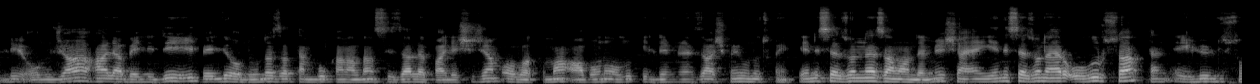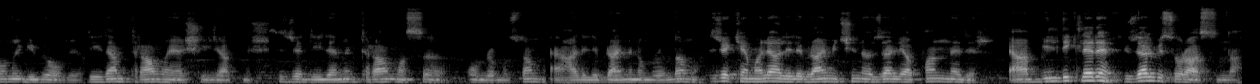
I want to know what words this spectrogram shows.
finali olacağı hala belli değil. Belli olduğunda zaten bu kanaldan sizlerle paylaşacağım. O bakıma abone olup bildirimlerinizi açmayı unutmayın. Yeni sezon ne zaman demiş? Yani yeni sezon eğer olursa zaten Eylül sonu gibi oluyor. Didem travma yaşayacakmış. Sizce Didem'in travması umrumuzda mı? Yani Halil İbrahim'in umrunda mı? Sizce Kemal'i Halil İbrahim için özel yapan nedir? Ya bildikleri güzel bir soru aslında.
